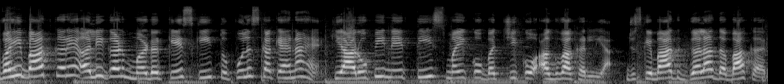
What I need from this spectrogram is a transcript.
वहीं बात करें अलीगढ़ मर्डर केस की तो पुलिस का कहना है कि आरोपी ने 30 मई को बच्ची को अगवा कर लिया, जिसके बाद गला दबाकर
